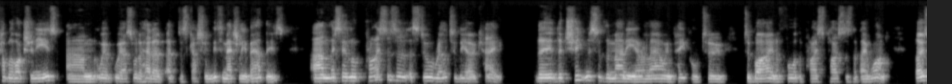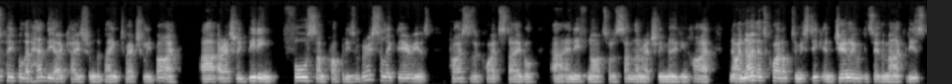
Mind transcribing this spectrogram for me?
couple of auctioneers, um, where, where, I sort of had a, a, discussion with them actually about this. Um, they said, look, prices are, are, still relatively okay. The the cheapness of the money are allowing people to to buy and afford the price prices that they want. Those people that have the OKs from the bank to actually buy uh, are actually bidding for some properties in very select areas. Prices are quite stable, uh, and if not, sort of some of them are actually moving higher. Now I know that's quite optimistic, and generally we can see the market is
